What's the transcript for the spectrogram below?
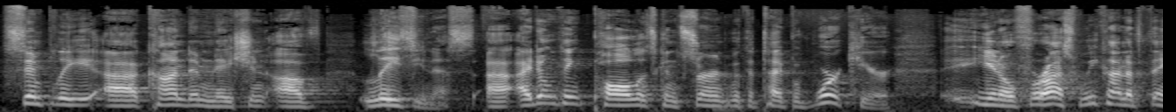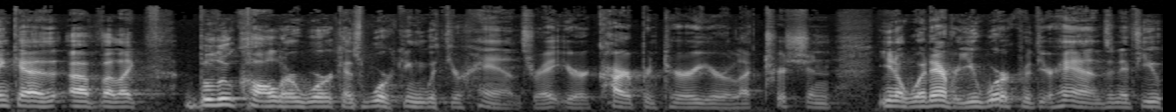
simply a condemnation of laziness. Uh, I don't think Paul is concerned with the type of work here. You know, for us, we kind of think as, of uh, like blue collar work as working with your hands, right? You're a carpenter, you're an electrician, you know, whatever. You work with your hands. And if you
